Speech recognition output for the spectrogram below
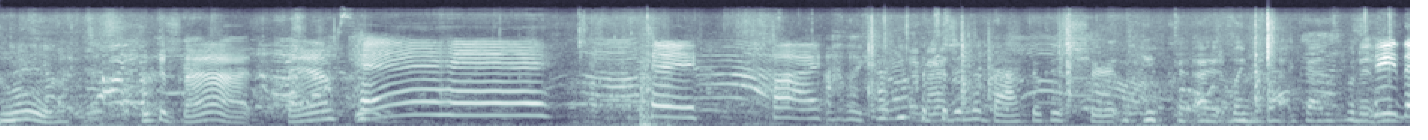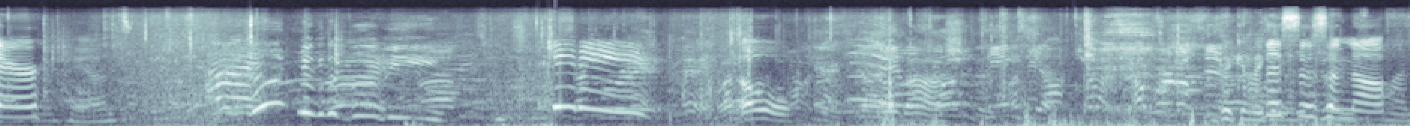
Oh, look at that. Fancy. Hey, hey, hi. I like how he puts it in the back of his shirt, like, like that guys put it Hey in there. their pants. Look at the booby! Kitty. Oh, oh gosh. This is enough.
